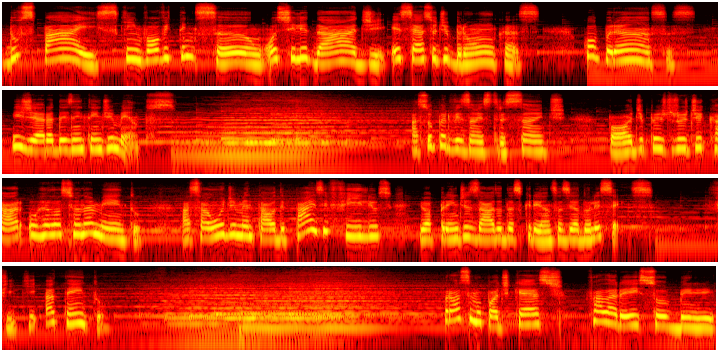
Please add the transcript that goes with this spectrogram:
dos pais que envolve tensão, hostilidade, excesso de broncas, cobranças e gera desentendimentos. A supervisão estressante pode prejudicar o relacionamento, a saúde mental de pais e filhos e o aprendizado das crianças e adolescentes. Fique atento! Próximo podcast falarei sobre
